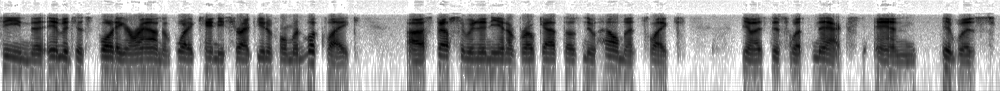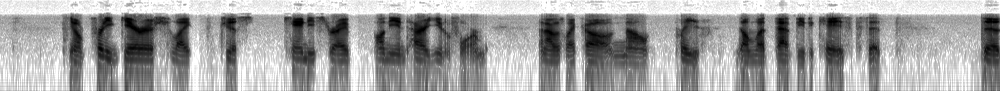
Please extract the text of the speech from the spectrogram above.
seen the images floating around of what a candy stripe uniform would look like, uh, especially when Indiana broke out those new helmets. Like, you know, is this what's next? And it was, you know, pretty garish, like just candy stripe on the entire uniform, and I was like, oh no, please don't let that be the case because the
